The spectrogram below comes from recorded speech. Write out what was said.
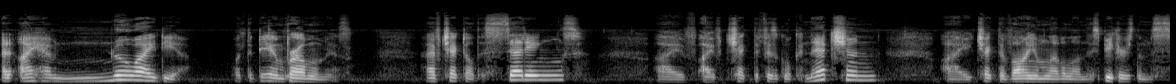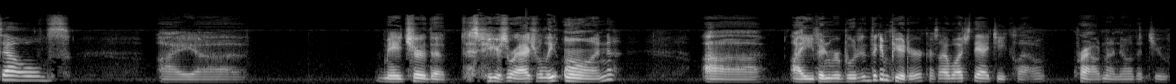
and I have no idea what the damn problem is. I've checked all the settings. I've I've checked the physical connection. I checked the volume level on the speakers themselves. I uh, made sure that the speakers were actually on. Uh, I even rebooted the computer because I watch the IT cloud, crowd, and I know that you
